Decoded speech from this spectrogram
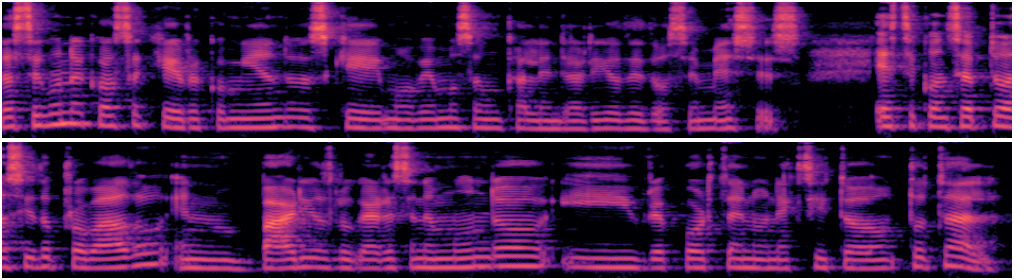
La segunda cosa que recomiendo es que movemos a un calendario de 12 meses. Este concepto ha sido probado en varios lugares en el mundo y reporta en un éxito total.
